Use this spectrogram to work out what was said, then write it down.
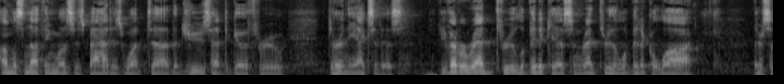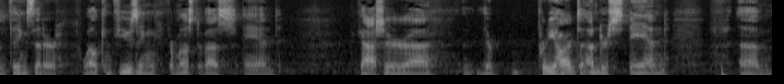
almost nothing was as bad as what uh, the Jews had to go through during the Exodus. If you've ever read through Leviticus and read through the Levitical law, there's some things that are, well, confusing for most of us. And gosh, they're, uh, they're pretty hard to understand um,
